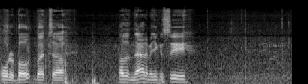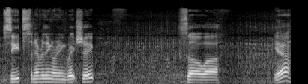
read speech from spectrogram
older boat, but uh, other than that, I mean, you can see seats and everything are in great shape. So, uh, yeah,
